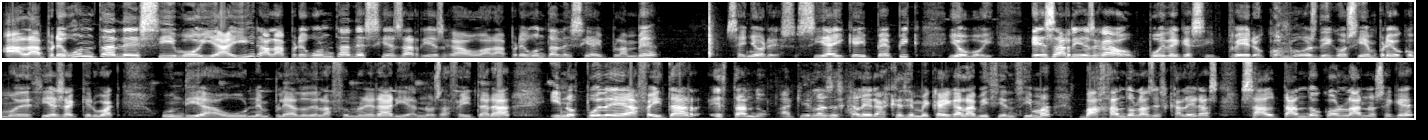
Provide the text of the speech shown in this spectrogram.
A la pregunta de si voy a ir, a la pregunta de si es arriesgado, a la pregunta de si hay plan B, Señores, si hay Cape Epic, yo voy. ¿Es arriesgado? Puede que sí, pero como os digo siempre, o como decía Jack Kerouac, un día un empleado de la funeraria nos afeitará y nos puede afeitar estando aquí en las escaleras, que se me caiga la bici encima, bajando las escaleras, saltando con la no sé qué,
